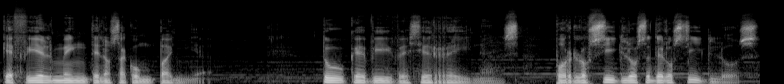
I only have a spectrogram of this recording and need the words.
que fielmente nos acompaña tú que vives y reinas por los siglos de los siglos.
